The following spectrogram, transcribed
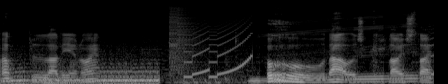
That's bloody annoying. Oh, that was close though.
